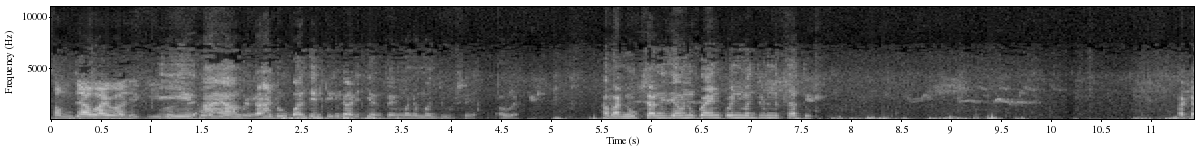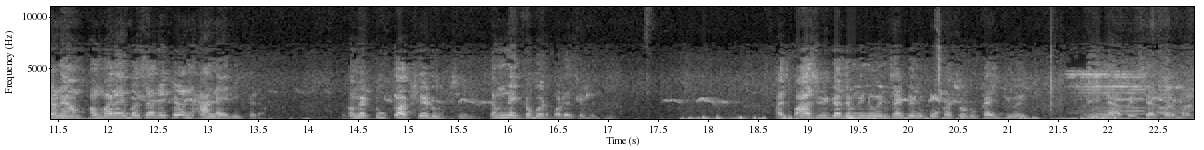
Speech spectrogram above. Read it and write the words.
સમજાવવા આવ્યા છે કે એ આમ રાંઠું બાંધીને ટીંગાડી દે તો મને મંજૂર છે હવે. અમારે નુકસાની દેવાનું કોઈ કોઈને મંજૂર નથી થતું. અટાણે અમારે બસા રેકડા ને આનાય રેકડા અમે ટૂંકા ખેડૂત છે. તમને ખબર પડે છે બધી. આજ પાંચ વીઘા જમીન હોય સાહેબ એનું કોઈ ખસોડું ખાઈ ગયું હોય. બીના પૈસા ઘરમાં.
